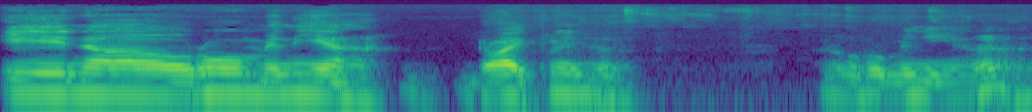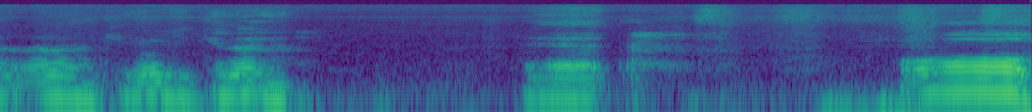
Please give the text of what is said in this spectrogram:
in uh, Romania dry cleaner Romania đó à, chỉ dùng gì cái đó ô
